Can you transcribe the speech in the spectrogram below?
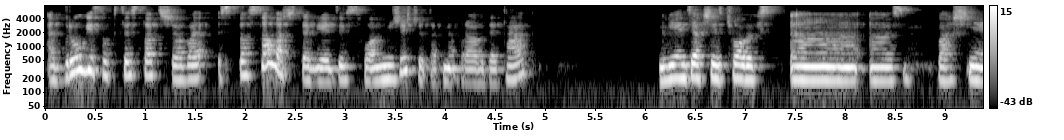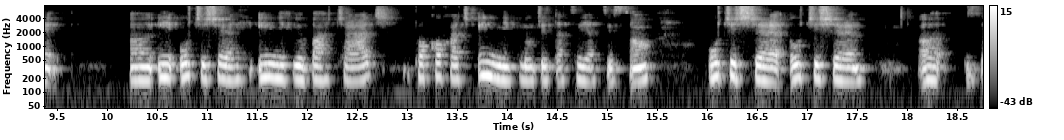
a drugi sukces to trzeba stosować tę wiedzę w swoim życiu tak naprawdę, tak? Więc jak się człowiek uh, uh, właśnie i uczy się innych wybaczać, pokochać innych ludzi tacy, jacy są, uczy się, uczy się z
